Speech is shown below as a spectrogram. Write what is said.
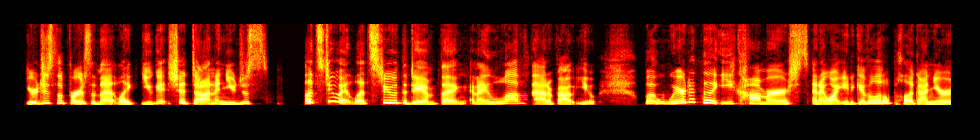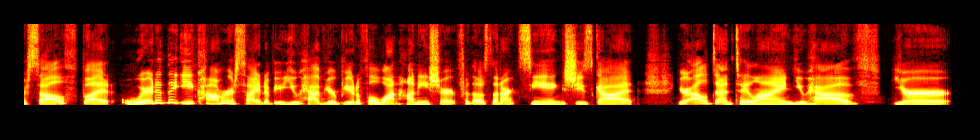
you're just the person that like you get shit done and you just let's do it. Let's do the damn thing. And I love that about you. But where did the e-commerce and I want you to give a little plug on yourself, but where did the e-commerce side of you? You have your beautiful Want Honey shirt for those that aren't seeing. She's got your Al Dente line, you have your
